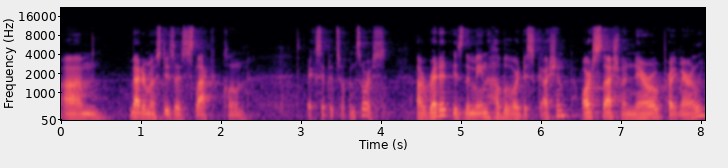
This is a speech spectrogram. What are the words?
Um, Mattermost is a Slack clone, except it's open source. Uh, Reddit is the main hub of our discussion, r slash Monero primarily.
